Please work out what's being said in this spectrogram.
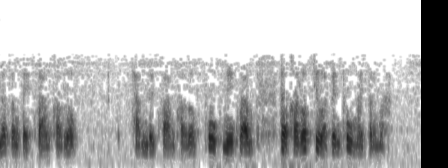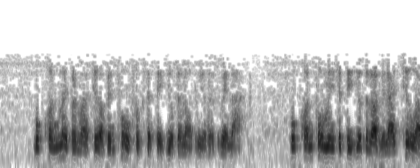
นับตั้งแต่ความเคารพทำโดยความเคารพผู้มีความเคารพชื่อว่าเป็นผู้ไม่ประมาทบุคคลไม่ประมาทชื่อว่าเป็นผู้ฝึกสติอยู่ตลอดเวลา บุคคลผู้มีสติอยู่ตลอดเวลา ชื่อว่า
